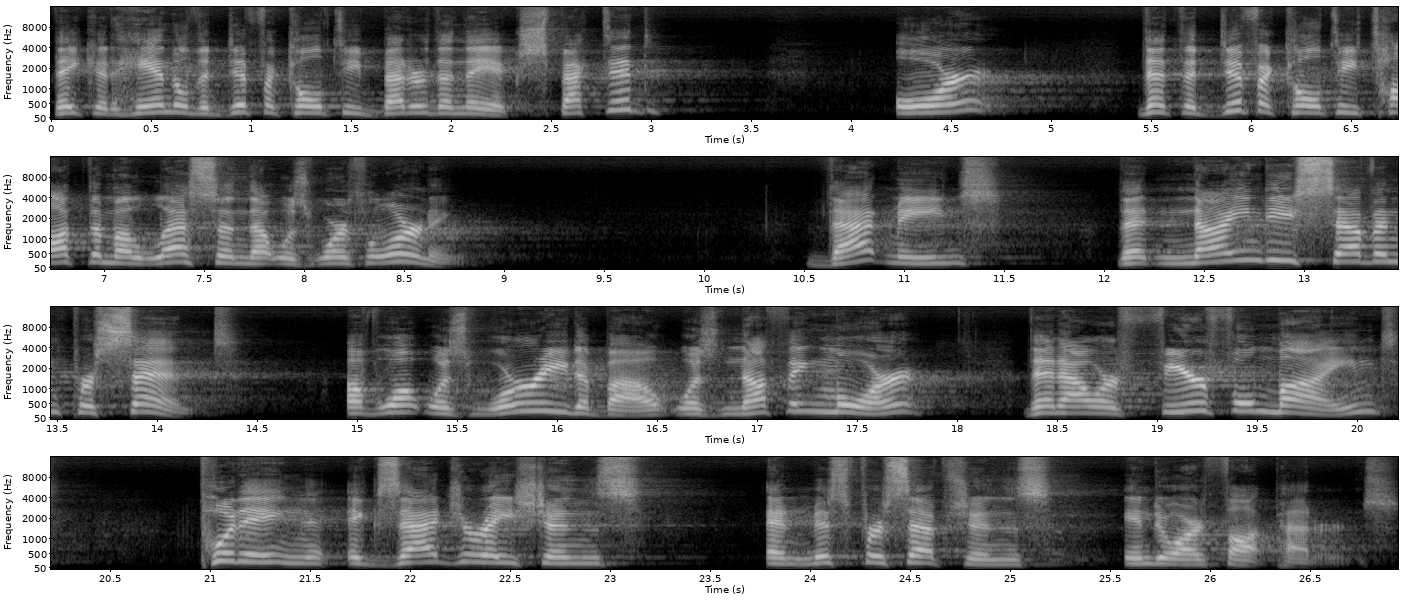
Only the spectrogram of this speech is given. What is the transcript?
they could handle the difficulty better than they expected, or that the difficulty taught them a lesson that was worth learning. That means that 97% of what was worried about was nothing more than our fearful mind putting exaggerations and misperceptions into our thought patterns.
